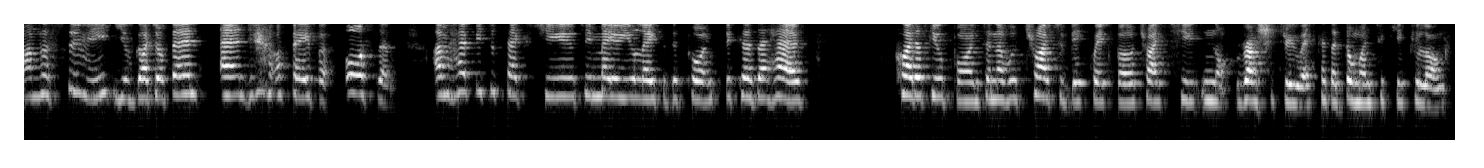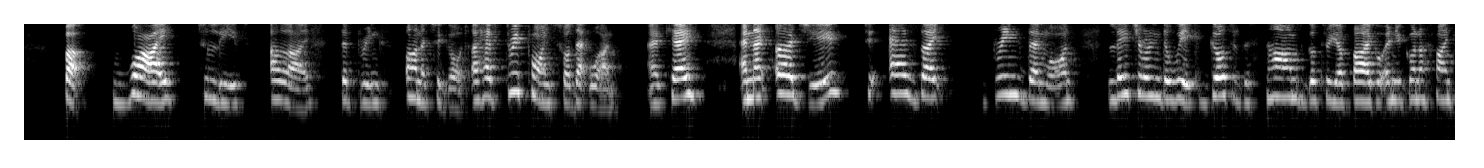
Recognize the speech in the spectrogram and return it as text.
I'm assuming you've got your pen and your paper. Awesome. I'm happy to text you, to email you later the points because I have quite a few points and I will try to be quick, but I'll try to not rush through it because I don't want to keep you long. But why to live a life that brings honor to God? I have three points for that one. Okay. And I urge you to, as I bring them on later in the week, go through the Psalms, go through your Bible, and you're going to find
